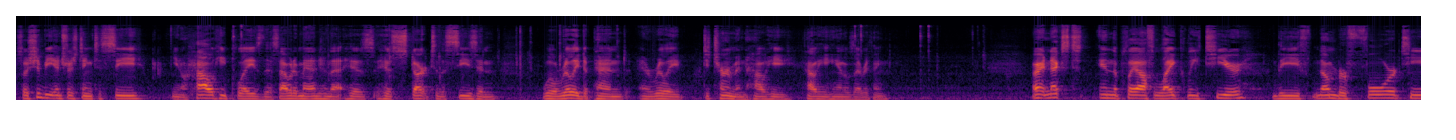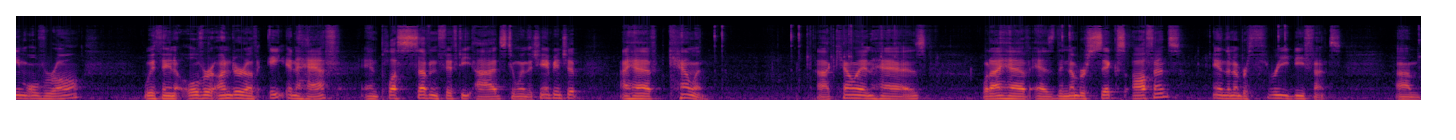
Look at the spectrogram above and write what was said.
So it should be interesting to see, you know, how he plays this. I would imagine that his his start to the season will really depend and really determine how he how he handles everything. All right, next in the playoff likely tier, the number four team overall, with an over under of eight and a half and plus 750 odds to win the championship. I have Kellen. Uh, Kellen has what I have as the number six offense and the number three defense. Um,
